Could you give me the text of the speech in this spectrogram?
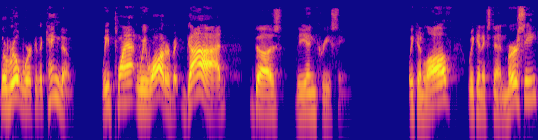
the real work of the kingdom. We plant and we water, but God does the increasing. We can love, we can extend mercy.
